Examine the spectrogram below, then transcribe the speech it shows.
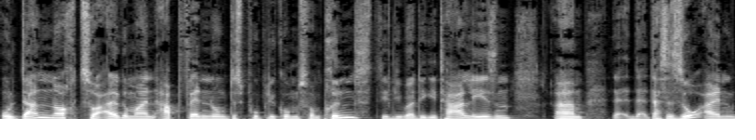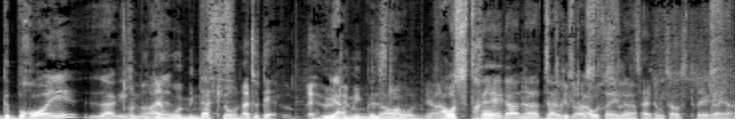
und dann noch zur allgemeinen Abwendung des Publikums vom Print, die lieber digital lesen. Ähm, das ist so ein Gebräu, sage ich und mal. Und der hohe Mindestlohn, also der erhöhte ja, genau. Mindestlohn. Genau. Ja. Austräger, ne, ja, Zeitungsausträger. Aus, Zeitungsausträger, ja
